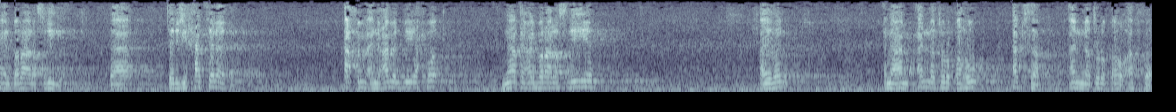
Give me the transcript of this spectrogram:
عن البراءة الأصلية. فترجيحات ثلاثة. أحم أن العمل به أحوط ناقل عن البراءة الأصلية أيضا نعم أن طرقه أكثر أن طرقه أكثر.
